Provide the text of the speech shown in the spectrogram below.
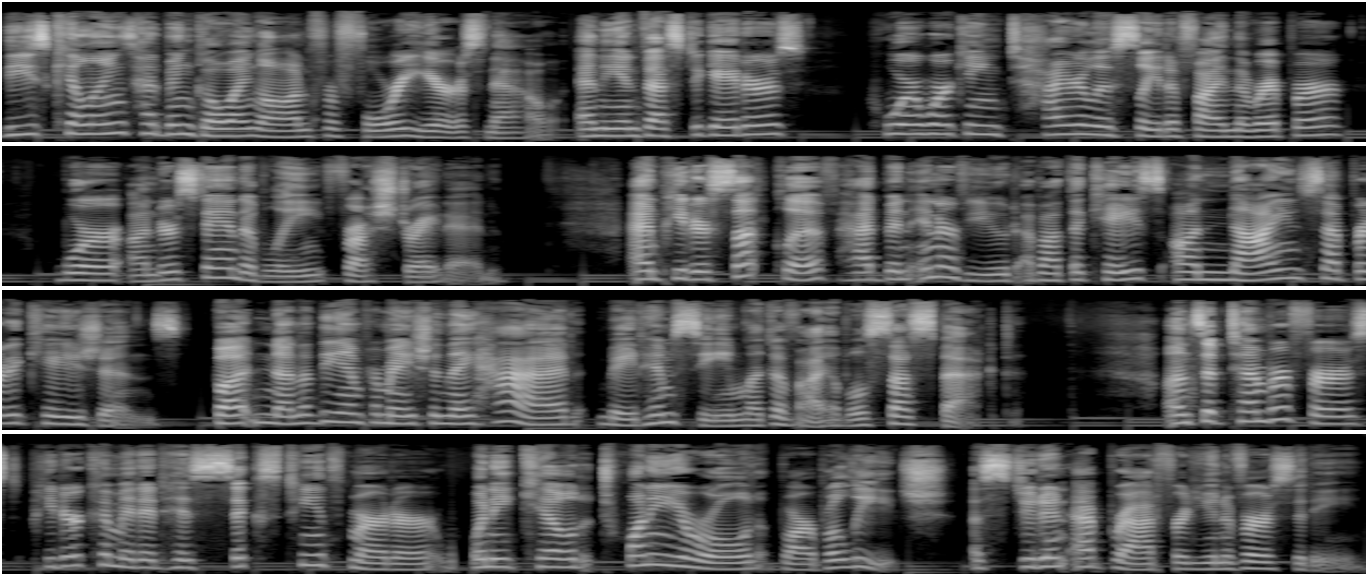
These killings had been going on for four years now, and the investigators, who were working tirelessly to find the Ripper, were understandably frustrated. And Peter Sutcliffe had been interviewed about the case on nine separate occasions, but none of the information they had made him seem like a viable suspect. On September 1st, Peter committed his 16th murder when he killed 20 year old Barbara Leach, a student at Bradford University.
